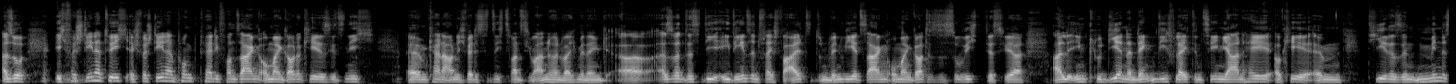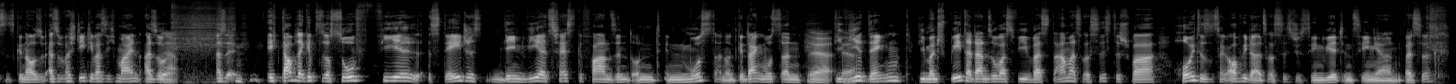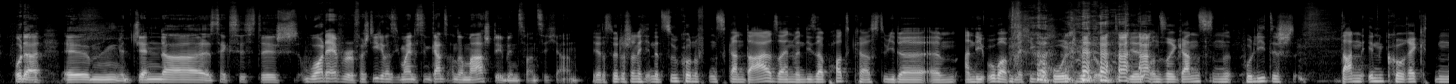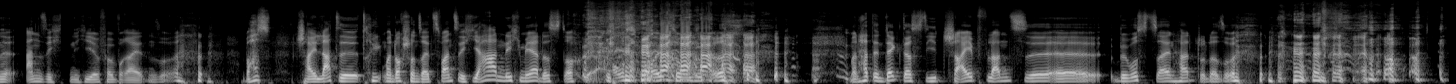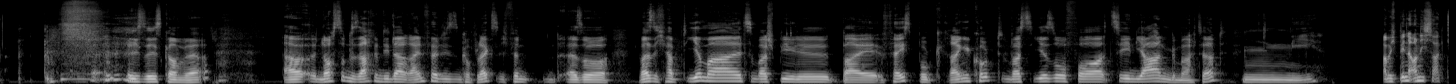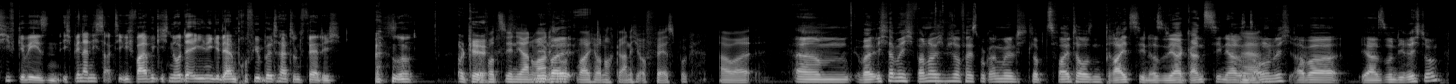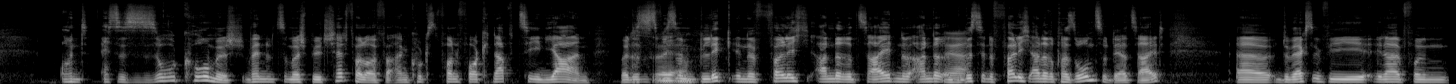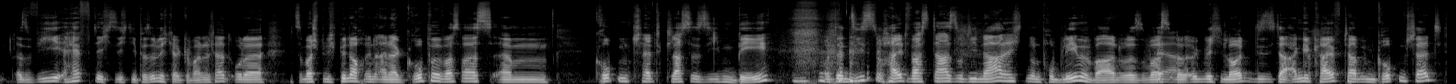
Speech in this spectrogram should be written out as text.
Also ich mhm. verstehe natürlich, ich verstehe den Punkt, Ferdi, von sagen, oh mein Gott, okay, das ist jetzt nicht, ähm, keine Ahnung, ich werde das jetzt nicht 20 Mal anhören, weil ich mir denke, äh, also das, die Ideen sind vielleicht veraltet und wenn wir jetzt sagen, oh mein Gott, es ist so wichtig, dass wir alle inkludieren, dann denken die vielleicht in zehn Jahren, hey, okay, ähm, Tiere sind mindestens genauso, also versteht ihr, was ich meine? Also, ja. also ich glaube, da gibt es doch so viel Stages, in denen wir jetzt festgefahren sind und in Mustern und Gedankenmustern, ja, die ja. wir denken, die man später dann sowas wie, was damals rassistisch war, heute sozusagen auch wieder als rassistisch sehen wird in zehn Jahren, weißt du? Oder äh, ähm, gender, sexistisch, whatever. Versteht ihr, was ich meine? Das sind ganz andere Maßstäbe in 20 Jahren. Ja, das wird wahrscheinlich in der Zukunft ein Skandal sein, wenn dieser Podcast wieder ähm, an die Oberfläche geholt wird und wir unsere ganzen politisch dann inkorrekten Ansichten hier verbreiten. So. Was? Chai Latte trinkt man doch schon seit 20 Jahren nicht mehr. Das ist doch Ausbeutung. man hat entdeckt, dass die Chai-Pflanze äh, Bewusstsein hat oder so. ich sehe es kommen, ja. Aber noch so eine Sache, die da reinfällt in diesen Komplex. Ich finde, also, weiß ich, habt ihr mal zum Beispiel bei Facebook reingeguckt, was ihr so vor zehn Jahren gemacht habt? Nee. Aber ich bin auch nicht so aktiv gewesen. Ich bin da nicht so aktiv. Ich war wirklich nur derjenige, der ein Profilbild hat und fertig. Also. Okay. Vor zehn Jahren war, nee, ich, auch, war ich auch noch gar nicht auf Facebook. Aber ähm, weil ich habe mich, wann habe ich mich auf Facebook angemeldet? Ich glaube 2013. Also ja, ganz zehn Jahre ja. sind es auch noch nicht, aber ja, so in die Richtung. Und es ist so komisch, wenn du zum Beispiel Chatverläufe anguckst von vor knapp zehn Jahren. Weil das so, ist wie ja. so ein Blick in eine völlig andere Zeit, eine andere, ja. ein bisschen eine völlig andere Person zu der Zeit. Äh, du merkst irgendwie innerhalb von, also wie heftig sich die Persönlichkeit gewandelt hat. Oder zum Beispiel, ich bin auch in einer Gruppe, was war es? Ähm, Gruppenchat Klasse 7b und dann siehst du halt, was da so die Nachrichten und Probleme waren oder sowas. Ja. Oder irgendwelche Leute, die sich da angekeift haben im Gruppenchat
